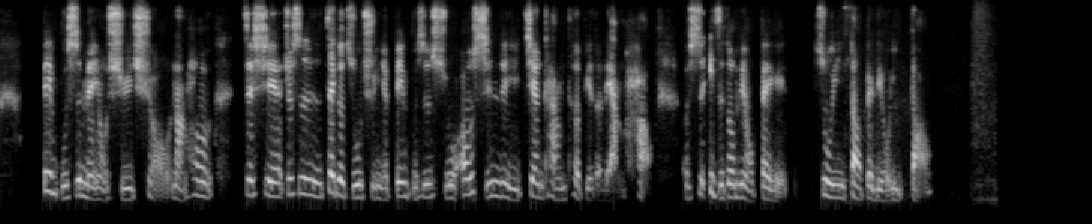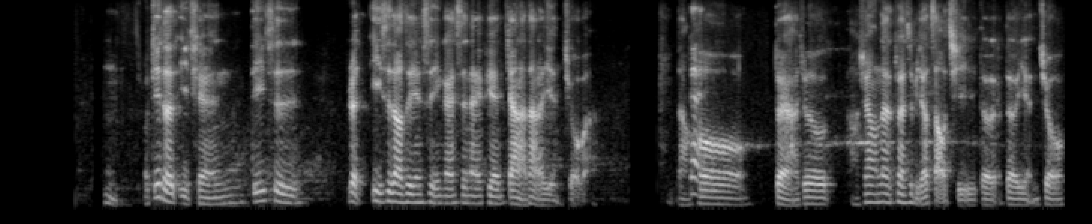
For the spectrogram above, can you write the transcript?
并不是没有需求，然后这些就是这个族群也并不是说哦心理健康特别的良好，而是一直都没有被注意到、被留意到。嗯，我记得以前第一次认意识到这件事，应该是那一篇加拿大的研究吧。然后，对啊，就好像那算是比较早期的的研究，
